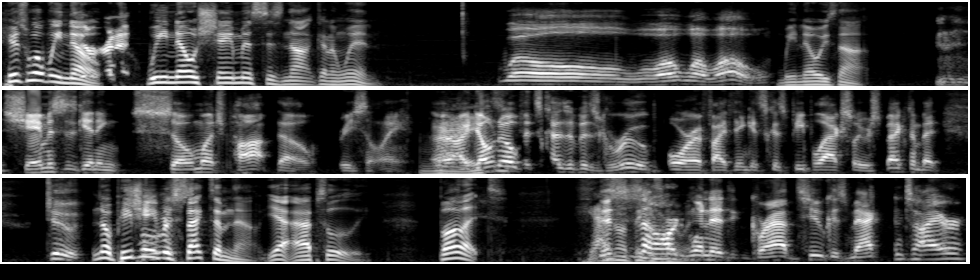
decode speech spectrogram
Here's what we know: gonna- we know Sheamus is not going to win. whoa, whoa, whoa, whoa. We know he's not. Sheamus is getting so much pop though recently. Or I don't know if it's because of his group or if I think it's because people actually respect him. But dude, No, people Sheamus- respect him now. Yeah, absolutely. But yeah, this is a hard one to grab too because McIntyre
